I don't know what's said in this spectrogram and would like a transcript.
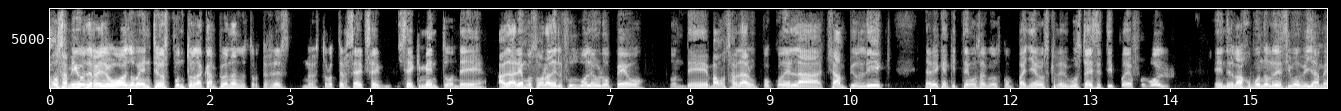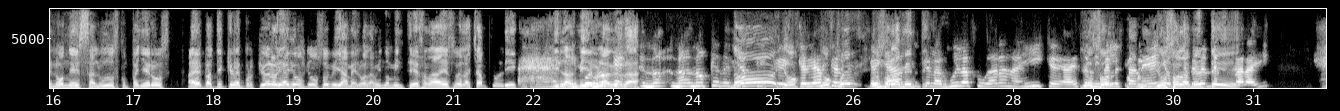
Regresamos amigos de Radio Gol 92 puntos la campeona, nuestro tercer, nuestro tercer segmento donde hablaremos ahora del fútbol europeo, donde vamos a hablar un poco de la Champions League. Ya ve que aquí tenemos algunos compañeros que les gusta ese tipo de fútbol en el bajo mundo le decimos Villamelones. Saludos, compañeros. A ver, platíquenme, porque yo en realidad yo, no soy Villamelón. A mí no me interesa nada de eso de la Champions League, ni las pues miro, la verdad. No, no, no, que decías que, yo, querías que, que, solamente, que las huilas jugaran ahí, que a ese nivel están ellos, yo solamente, que deben ahí.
